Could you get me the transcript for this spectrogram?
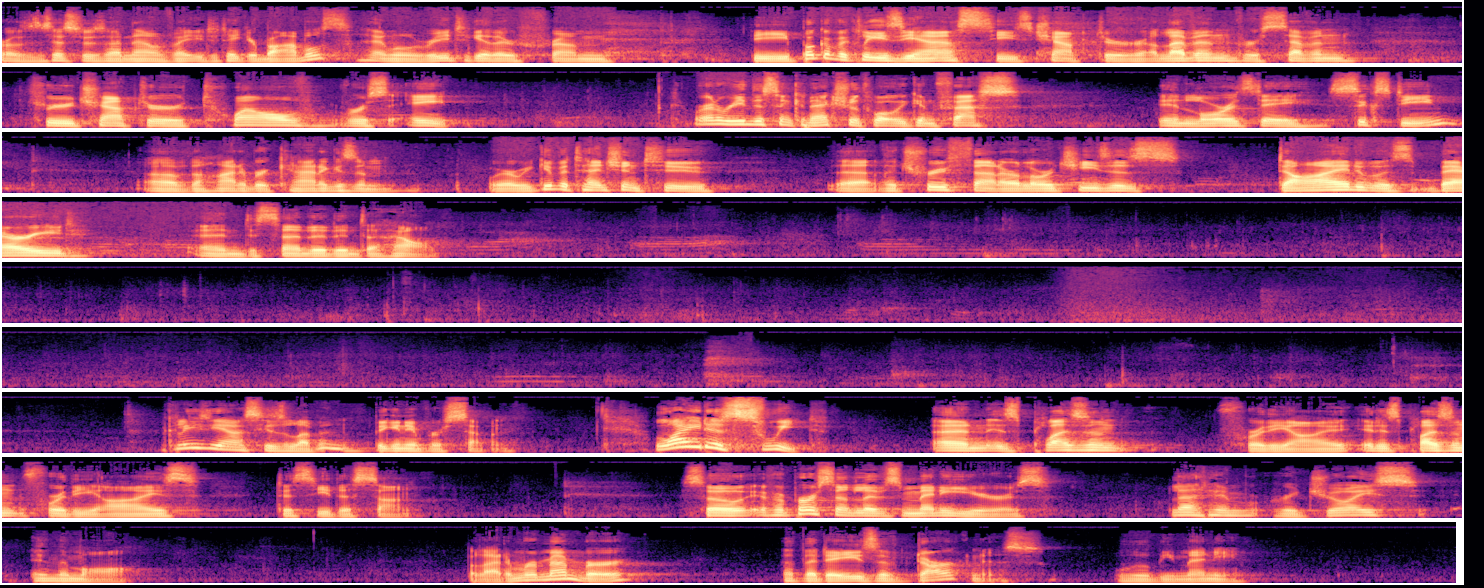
Brothers and sisters, I now invite you to take your Bibles and we'll read together from the book of Ecclesiastes, chapter 11, verse 7, through chapter 12, verse 8. We're going to read this in connection with what we confess in Lord's Day 16 of the Heidelberg Catechism, where we give attention to the, the truth that our Lord Jesus died, was buried, and descended into hell. Ecclesiastes 11, beginning of verse 7. Light is sweet and is pleasant for the eye. It is pleasant for the eyes to see the sun. So if a person lives many years, let him rejoice in them all. But let him remember that the days of darkness will be many.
